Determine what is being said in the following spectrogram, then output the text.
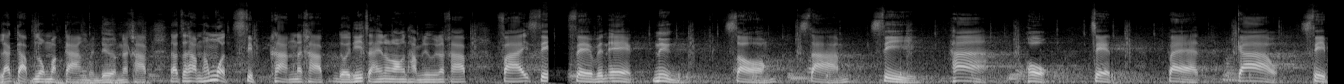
แล้วกลับลงมากลางเหมือนเดิมนะครับเราจะทำทั้งหมด 10 ครั้งนะครับ โดยที่จะให้น้องๆทำดูนะครับ five six seven eight หนึ่งสองสามสี่ห้าหกเจ็ดแปดเก้าสิบ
